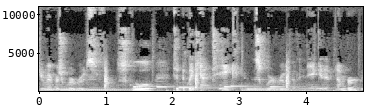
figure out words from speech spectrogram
if you remember square roots from school, typically can't take the square root of a negative number.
